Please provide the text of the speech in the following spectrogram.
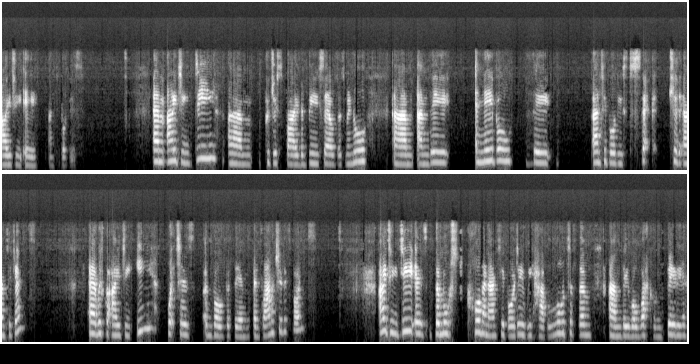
IgA antibodies. Um, IgD, um, produced by the B cells, as we know, um, and they enable the antibodies to stick to the antigens. Uh, we've got IgE, which is involved with the inflammatory response. IgG is the most common antibody. We have loads of them and they will work on various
